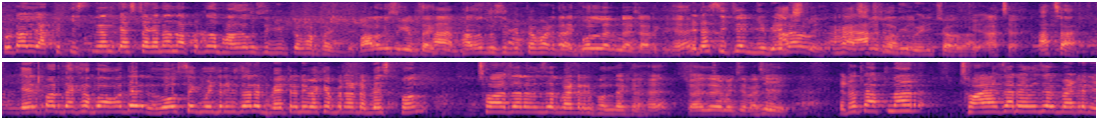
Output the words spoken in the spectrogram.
টোটালি আপনি কিস্তি নেন ক্যাশ টাকা নেন আপনার জন্য ভালো কিছু গিফট অফার থাকবে। ভালো কিছু গিফট থাকবে। হ্যাঁ ভালো কিছু গিফট অফার মানে থাকবে। বললেন না এটা আর কি হ্যাঁ? এটা সিক্রেট গিফট এটা হ্যাঁ আসলে আসলে দিব ইনশাআল্লাহ আচ্ছা। আচ্ছা এরপর দেখাবো আমাদের লো সেগমেন্টের ভিতরে ব্যাটারি ব্যাকআপের একটা বেস্ট ফোন ছয় হাজার এমএজের ব্যাটারি ফোন দেখেন। হ্যাঁ ছয় হাজার এমএজের ব্যাটারি। এটাতে আপনার ছয় হাজার এমএজের ব্যাটারি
